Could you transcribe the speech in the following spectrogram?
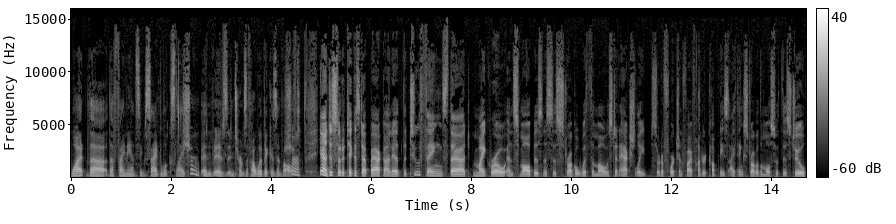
what the, the financing side looks like Sure. and is in terms of how WWBIC is involved. Sure. Yeah, and just sort of take a step back on it. The two things that micro and small businesses struggle with the most, and actually sort of Fortune 500 companies, I think, struggle the most with this too,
